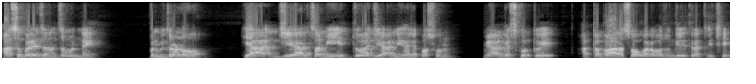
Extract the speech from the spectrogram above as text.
असं बऱ्याच जणांचं म्हणणं आहे. पण मित्रांनो या जी आरचा मी जो जी आर निघाल्यापासून मी अभ्यास करतोय. आता बारा सव्वा बारा वाजून गेलेत रात्रीचे.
